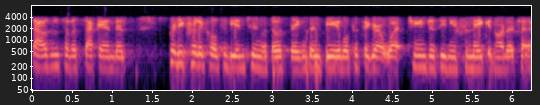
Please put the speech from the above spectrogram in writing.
thousandths of a second, it's pretty critical to be in tune with those things and be able to figure out what changes you need to make in order to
